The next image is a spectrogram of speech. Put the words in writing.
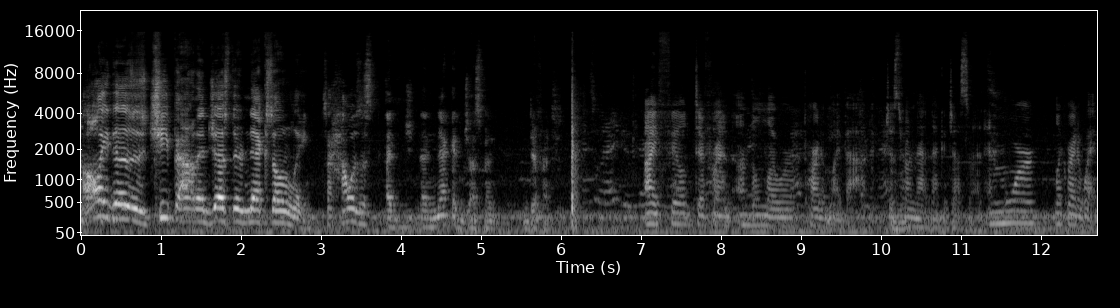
all he does is cheap out and adjust their necks only." So how is this a, a neck adjustment different? I feel different on the lower part of my back just from that neck adjustment, and more like right away.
